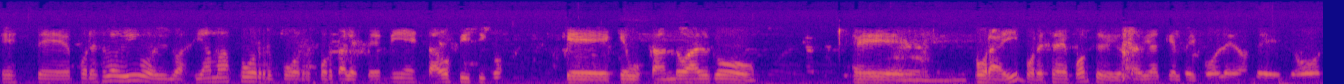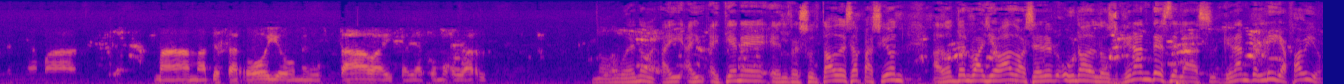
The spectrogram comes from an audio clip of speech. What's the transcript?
este, por eso lo digo y lo hacía más por, por fortalecer mi estado físico que, que buscando algo eh, por ahí, por ese deporte. Yo sabía que el béisbol es donde yo tenía más, más, más desarrollo, me gustaba y sabía cómo jugarlo. No, bueno, ahí, ahí, ahí tiene el resultado de esa pasión. ¿A dónde lo ha llevado a ser uno de los grandes de las grandes ligas, Fabio?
